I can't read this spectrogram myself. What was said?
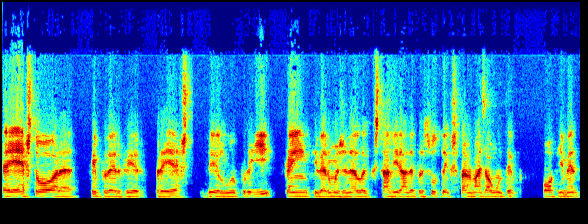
a esta hora quem puder ver para este, vê a Lua por aí. Quem tiver uma janela que está virada para sul tem que esperar mais algum tempo. Obviamente,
